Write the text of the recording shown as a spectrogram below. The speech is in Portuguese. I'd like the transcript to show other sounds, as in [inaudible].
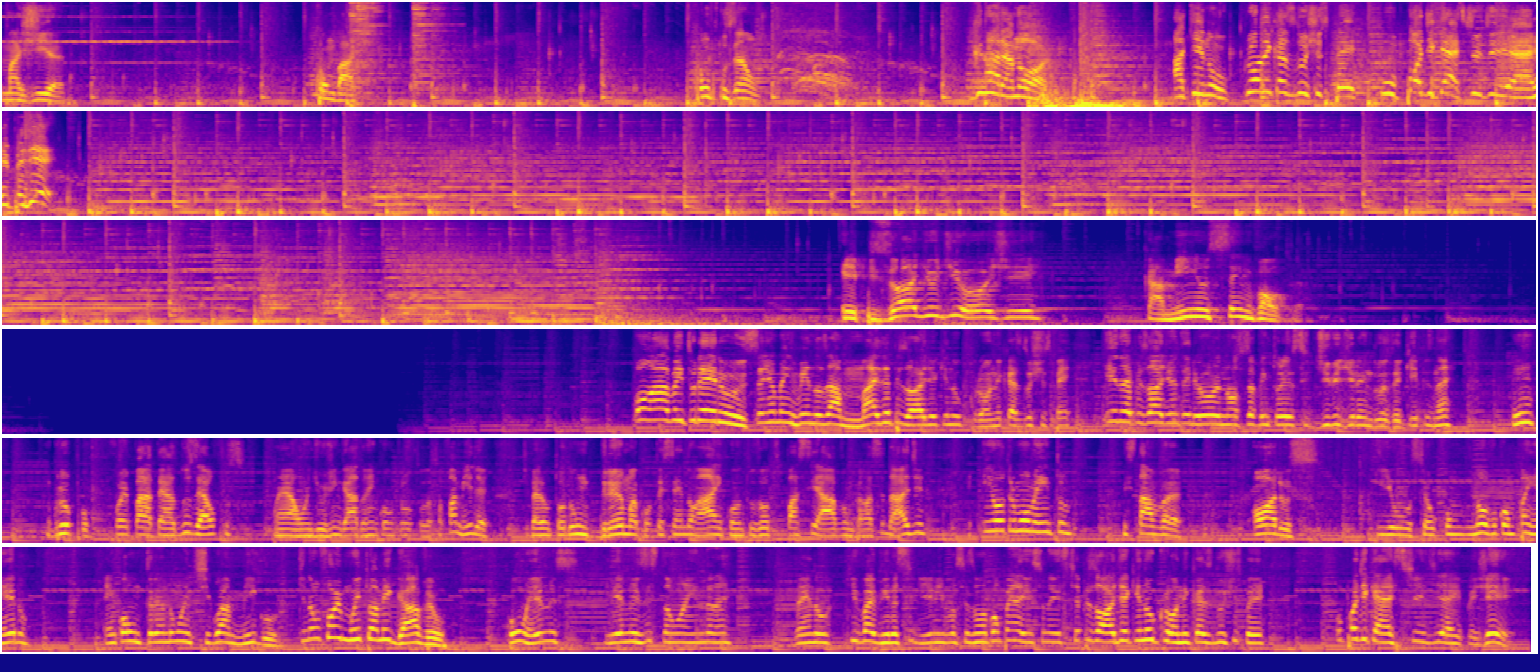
magia, combate, confusão. Garanor! Aqui no Crônicas do XP, o podcast de RPG. Episódio de hoje: Caminho sem volta. Olá, aventureiros! Sejam bem-vindos a mais um episódio aqui no Crônicas do XP. E no episódio anterior, nossos aventureiros se dividiram em duas equipes, né? Um grupo foi para a Terra dos Elfos, né, onde o Gingado reencontrou toda a sua família. Tiveram todo um drama acontecendo lá enquanto os outros passeavam pela cidade. Em outro momento, estava Horus e o seu novo companheiro encontrando um antigo amigo que não foi muito amigável com eles. E eles estão ainda, né? Vendo o que vai vir a seguir. E vocês vão acompanhar isso neste episódio aqui no Crônicas do XP, o podcast de RPG.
